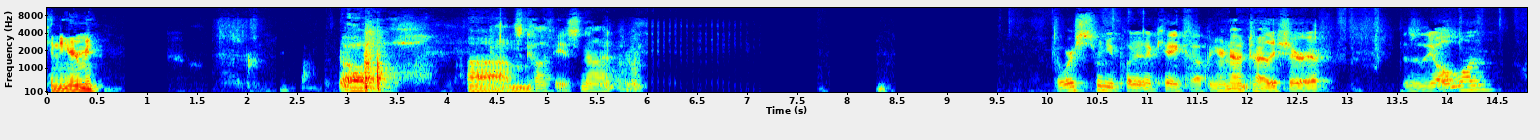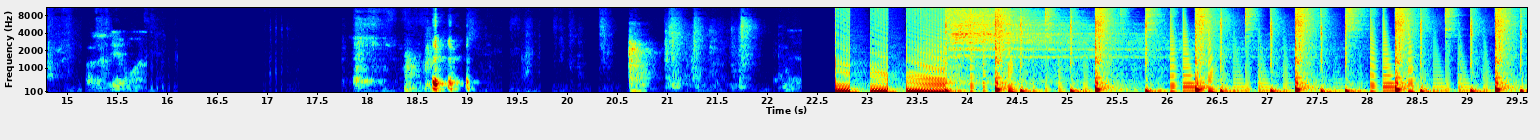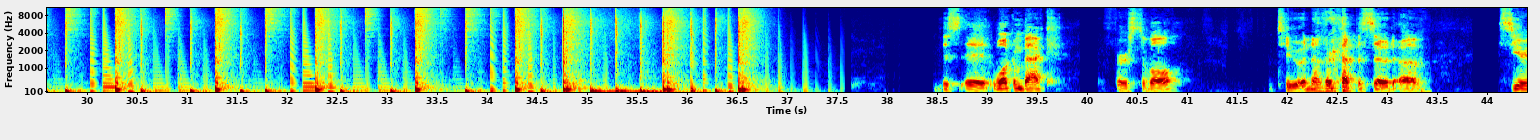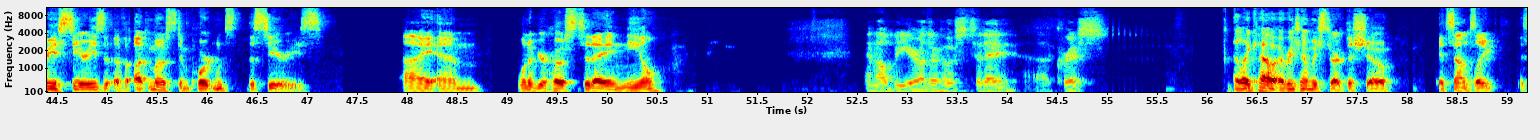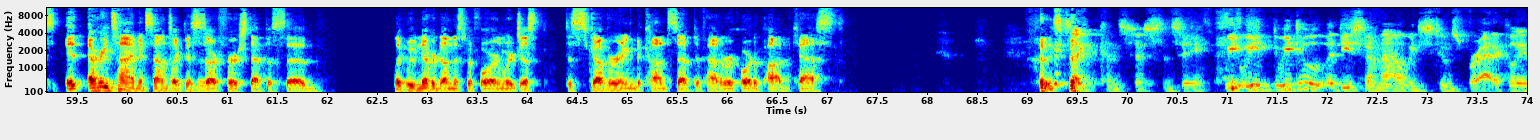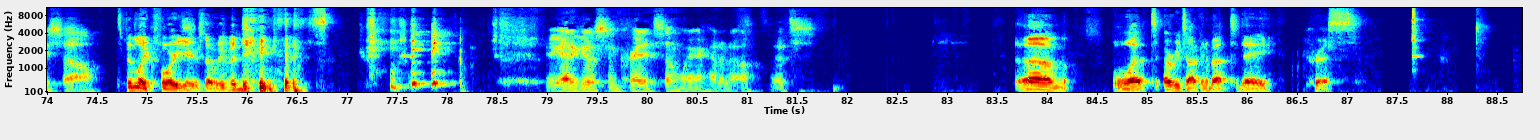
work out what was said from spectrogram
Can you hear me? Oh, Um, this coffee is not. The worst is when you put in a K cup and you're not entirely sure if this is the old one or the new one. this uh, welcome back, first of all, to another episode of Serious Series of Utmost Importance, the series. I am one of your hosts today, Neil. And I'll be your other host today, uh, Chris. I like how every time we start the show, it sounds like it's it, every time it sounds like this is our first episode. Like we've never done this before, and we're just discovering the concept of how to record a podcast. But it's like consistency. We, we we do a decent amount. We just do them sporadically, so it's been like four years that we've been doing this. you got to give us some credit somewhere. I don't know. That's Um, what are we talking about today, Chris?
